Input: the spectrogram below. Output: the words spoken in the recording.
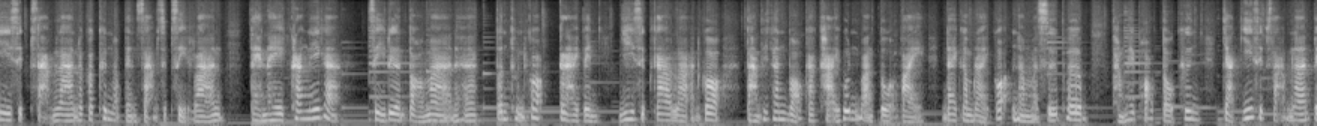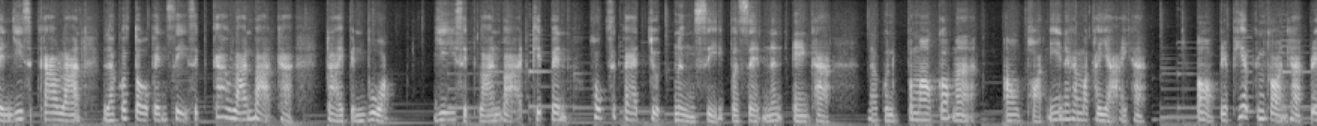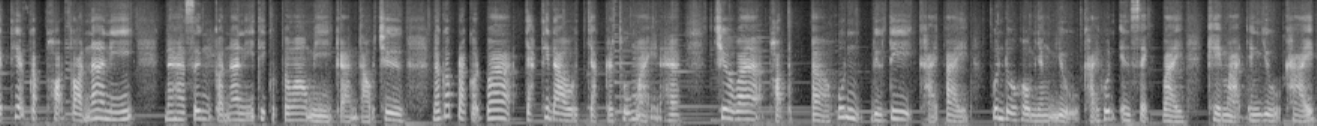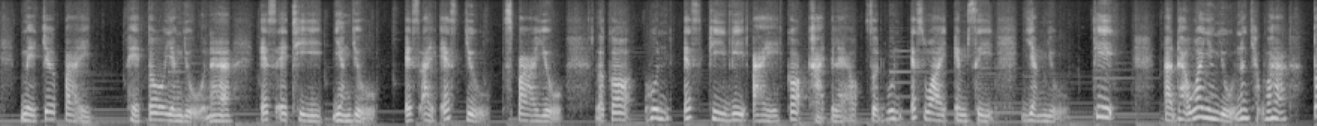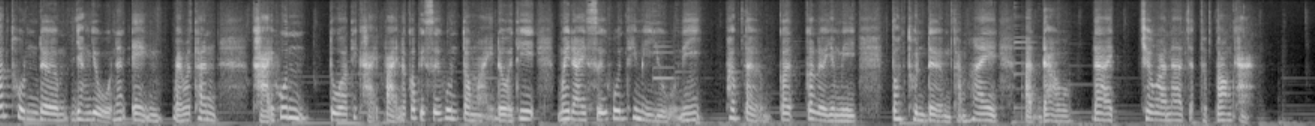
23 ล้าน แล้วก็ขึ้นมาเป็น 34 ล้าน แต่ในครั้งนี้ค่ะ 4 เดือนต่อมานะคะ ต้นทุนก็กลายเป็น 29 ล้านก็ ตามที่ท่านบอกค่ะขายหุ้นบางตัวไป ได้กำไรก็นำมาซื้อเพิ่มทำให้พอร์ตโตขึ้นจาก 23 ล้านเป็น 29 ล้าน แล้วก็โตเป็น 49 ล้านบาทค่ะ กลายเป็นบวก 20 ล้านบาท คิดเป็น 68.14%นั่นเองค่ะ แล้วคุณป้าเมาก็มาเอาพอร์ตนี้นะคะมาขยายค่ะอ๋อเปรียบเทียบกันก่อนค่ะ เปรียบเทียบกับพอร์ตก่อนหน้านี้ นะคะซึ่งก่อนหน้านี้ที่คุณป้าเมามีการเดาชื่อ แล้วก็ปรากฏว่าจากที่เดาจากกระทู้ใหม่นะคะเชื่อว่าพอร์ตหุ้นบิวตี้ขายไป หุ้นดูโฮมยังอยู่ขายหุ้น i n s e t ไปเคมาร์ยังอยู่ขายเมเจอร์ไปเพโตยังอยู่นะคะ SAT ยังอยู่ SIS อยู่ spa อยู่ แล้วก็หุ้น SPVI ก็ขายไปแล้ว ส่วนหุ้น SYMC ยังอยู่ ที่ดาว่ายังอยู่เนื่องจากว่าต้นทุนเดิมยังอยู่นั่นเองแปลว่าท่านขายหุ้นตัวที่ขายไปแล้วก็ไปซื้อหุ้นตัวใหม่ โดยที่ไม่ได้ซื้อหุ้นที่มีอยู่นี้เพิ่มเติมก็ก็เลยยังมีต้นทุนเดิมทำให้เดาได้เชื่อว่าน่าจะถูกต้องค่ะ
